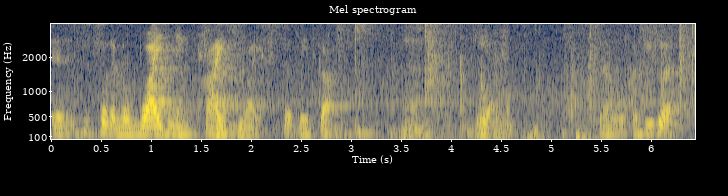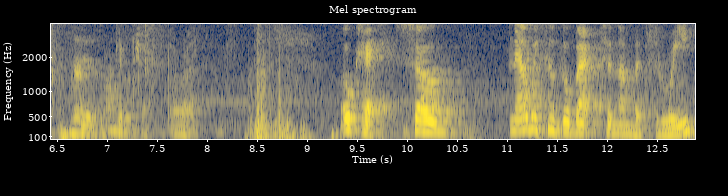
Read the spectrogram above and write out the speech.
as it's a sort of a widening pie slice that we've got um, here. So, have you got there's a picture, all right. Okay, so now we can go back to number three.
